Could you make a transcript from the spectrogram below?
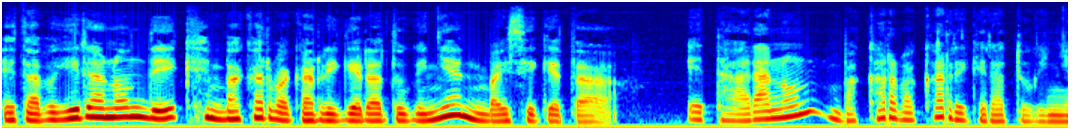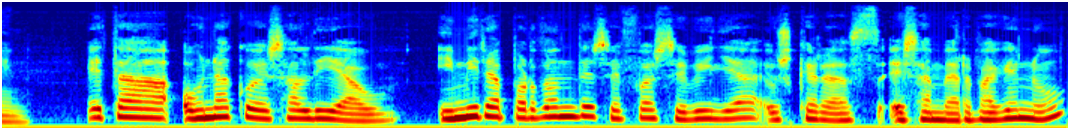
eta begira nondik bakar bakarrik geratu ginen, baizik eta... Eta ara non bakar bakarrik eratu ginen. Eta honako esaldi hau, imira por donde se fue a Sevilla euskaraz esan behar bagenu.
